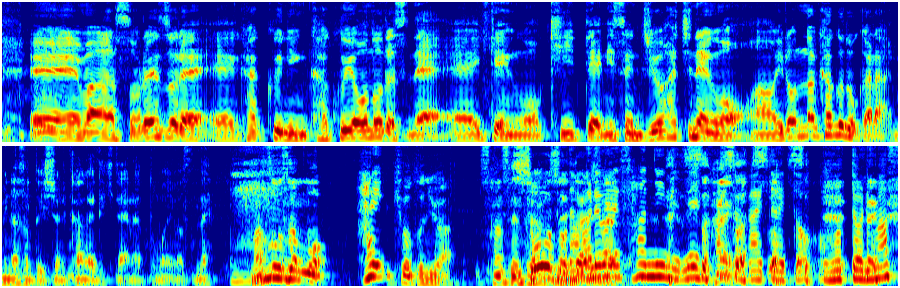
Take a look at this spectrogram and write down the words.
えー、まあ、それぞれ、えー、各人各用のですね、えー、意見を聞いて、2018年をあいろんな角度から皆さんと一緒に考えていきたいなと思いますね。松尾さんも、はい。京都には参戦されそうそう、我々3人でね、伺いたいと思っております。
